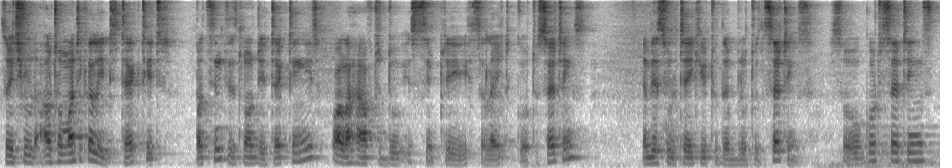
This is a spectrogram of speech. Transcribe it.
So it should automatically detect it, but since it's not detecting it, all I have to do is simply select go to settings and this will take you to the Bluetooth settings. So go to settings,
